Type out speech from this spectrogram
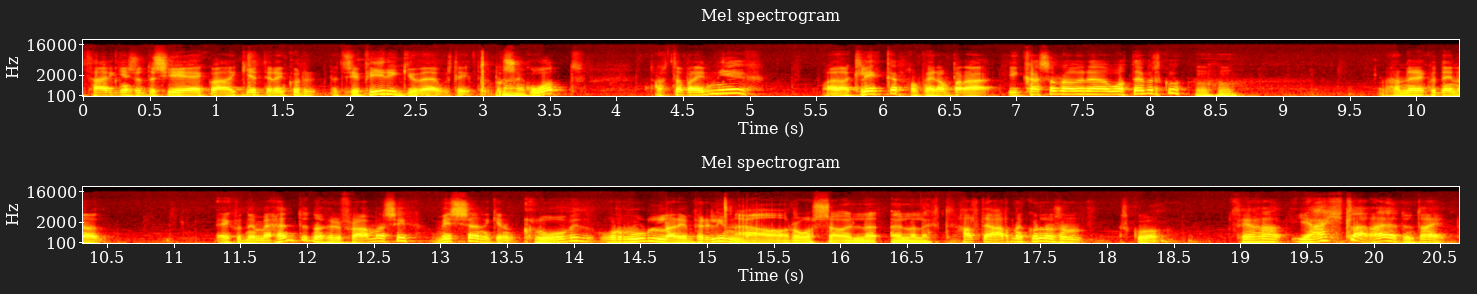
það er ekki eins og þetta sé eitthvað að getur einhver þetta sé fyrirgjöf eða eitthvað slíkt. Þetta er bara skot, það er bara inn í þig og ef það klikkar, þá fer hann bara í kassan á þér eða whatever sko. En hann er einhvern veginn að einhvern veginn með hendurna fyrir fram að sig missa hann ekki hann klófið og rúlar inn fyrir línuna. Já, rosa auðlalegt. Haldi Arna Gunnlaugsson sko, þegar að ég ætla að ræða þetta um daginn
